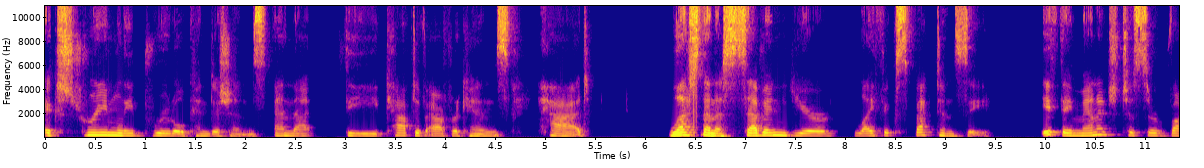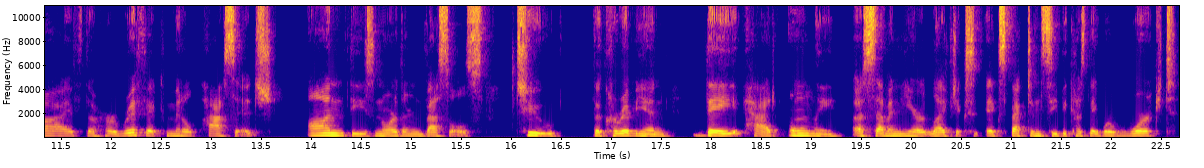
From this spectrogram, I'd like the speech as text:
extremely brutal conditions and that the captive Africans had less than a seven-year life expectancy if they managed to survive the horrific middle passage on these northern vessels to the Caribbean they had only a seven year life ex- expectancy because they were worked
